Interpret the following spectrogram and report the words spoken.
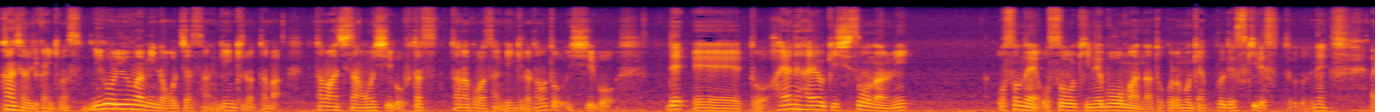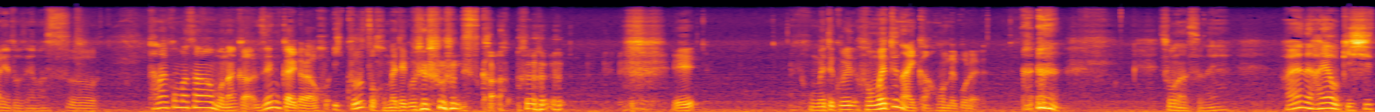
感謝の時間いきます。濁りうまみのお茶さん、元気の玉。玉八さん、おいしい棒。二つ、田中さん、元気の玉とおいしい棒。で、えーと、早寝早起きしそうなのに、遅寝遅起き寝坊マンなところもギャップで好きです。ということでね、ありがとうございます。田中さんはもうなんか前回から一個ずつ褒めてくれるんですか？え？褒めてくれ、褒めてないか、ほんでこれ。そうなんですよね。早寝早起きし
